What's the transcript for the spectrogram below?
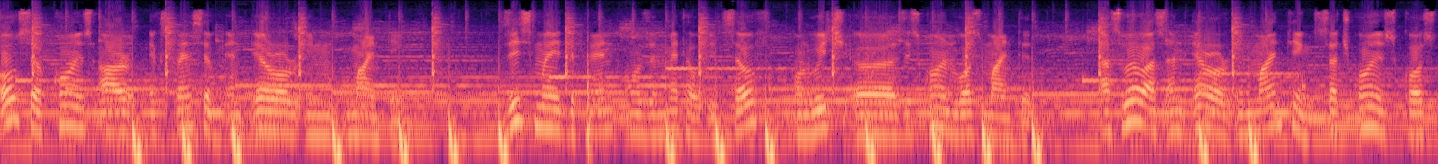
Also coins are expensive and error in minting this may depend on the metal itself on which uh, this coin was minted. As well as an error in minting such coins cost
